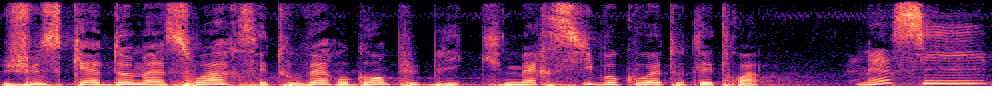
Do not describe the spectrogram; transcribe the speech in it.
jusqu'à demain soir, c'est ouvert au grand public. Merci beaucoup à toutes les trois. Merci.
